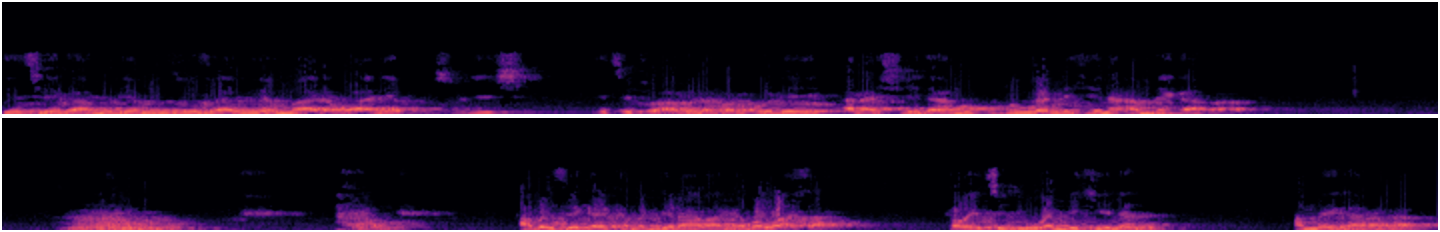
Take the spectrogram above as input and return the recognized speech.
Ya ce ga muryamin zo zawiyan malam wani ya fi su ne shi. Ya ce to abu na farko dai ana shaida muku duk wanda ke nan an mai gafara. Abin sai ka yi kamar dirama kamar wasa. Kawai ce duk wanda ke nan an mai gafara.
